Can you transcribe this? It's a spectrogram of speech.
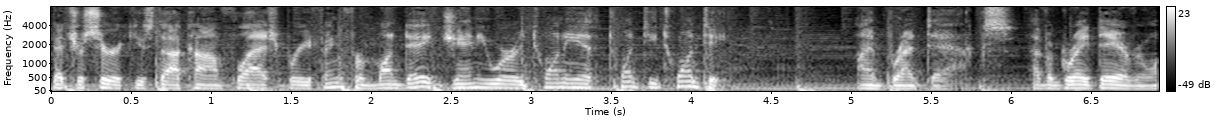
That's your Syracuse.com flash briefing for Monday, January 20th, 2020. I'm Brent Axe. Have a great day, everyone.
